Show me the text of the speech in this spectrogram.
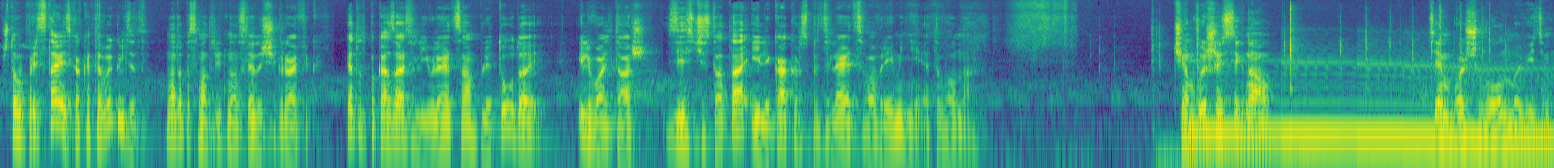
Чтобы представить, как это выглядит, надо посмотреть на следующий график. Этот показатель является амплитуда или вольтаж. Здесь частота или как распределяется во времени эта волна. Чем выше сигнал, тем больше волн мы видим.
